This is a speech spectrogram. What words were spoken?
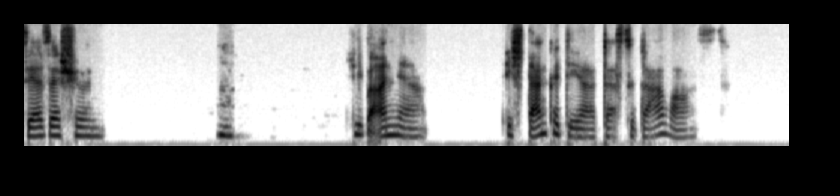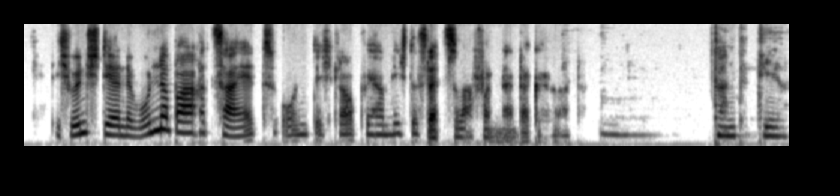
Sehr, sehr schön. Hm. Liebe Anja, ich danke dir, dass du da warst. Ich wünsche dir eine wunderbare Zeit und ich glaube, wir haben nicht das letzte Mal voneinander gehört. Danke dir.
